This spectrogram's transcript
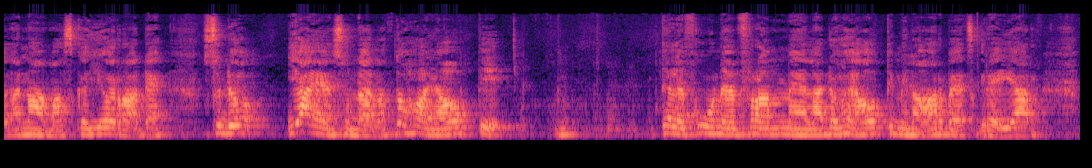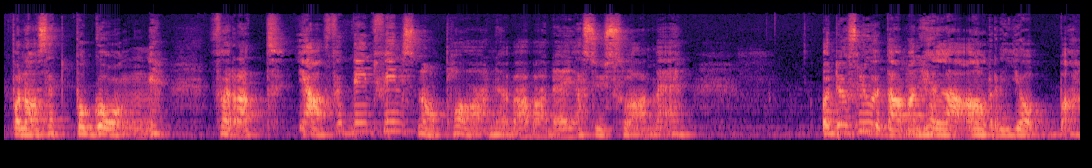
eller när man ska göra det, så då, jag är en sån där att då har jag alltid telefonen framme eller då har jag alltid mina arbetsgrejer på något sätt på gång. För att, ja, för att det inte finns någon plan över vad det är jag sysslar med. Och då slutar man heller aldrig jobba.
